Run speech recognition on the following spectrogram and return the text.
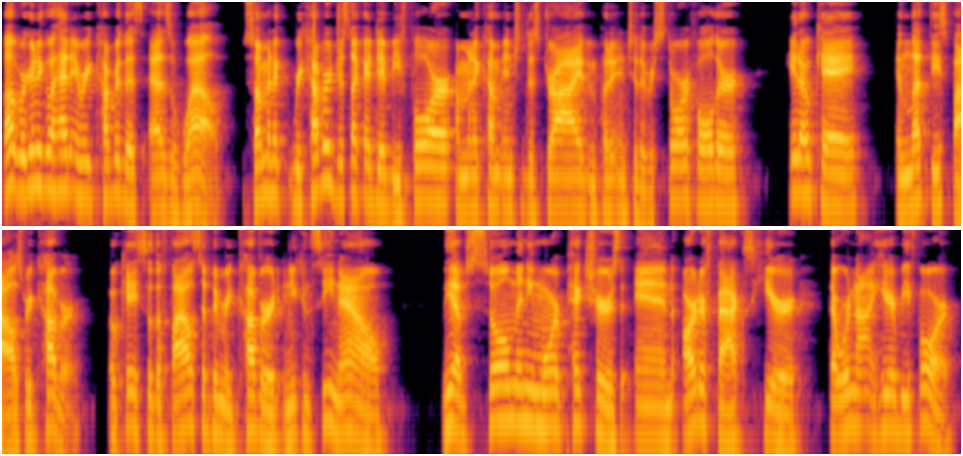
but we're going to go ahead and recover this as well. So I'm going to recover just like I did before. I'm going to come into this drive and put it into the restore folder, hit OK, and let these files recover. Okay, so the files have been recovered and you can see now we have so many more pictures and artifacts here that were not here before.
